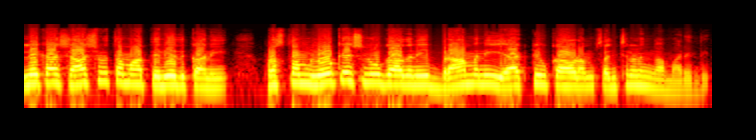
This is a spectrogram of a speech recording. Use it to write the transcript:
లేక శాశ్వతమా తెలియదు కానీ ప్రస్తుతం లోకేష్ను కాదని బ్రాహ్మణి యాక్టివ్ కావడం సంచలనంగా మారింది.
